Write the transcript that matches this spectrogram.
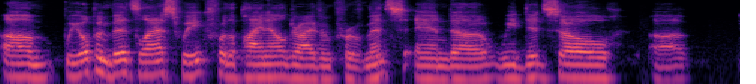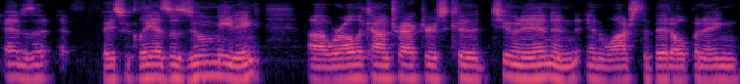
Um, we opened bids last week for the Pinell Drive improvements, and uh, we did so uh, as a, basically as a Zoom meeting uh, where all the contractors could tune in and, and watch the bid opening,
